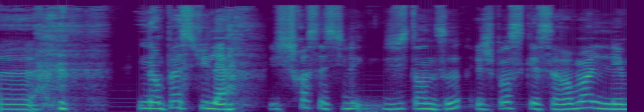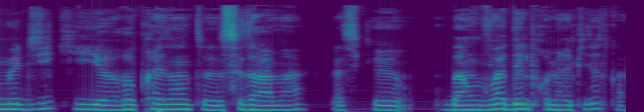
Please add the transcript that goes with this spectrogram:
Euh, non, pas celui-là. Je crois que c'est celui juste en dessous. Je pense que c'est vraiment l'emoji qui représente ce drama. Parce que bah, on voit dès le premier épisode, quoi.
